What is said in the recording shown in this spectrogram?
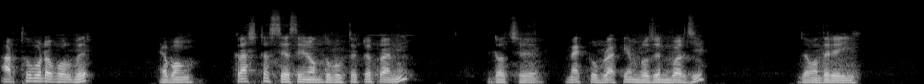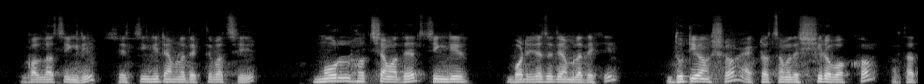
আর্থপোটা পর্বের এবং ক্রাস্টাসিয়াস এর অন্তর্ভুক্ত একটা প্রাণী। এটা হচ্ছে ম্যাক্রোব্রাকিয়াম রোজেনবার্জি যে আমাদের এই গলদা চিংড়ি। সেই চিংড়িটা আমরা দেখতে পাচ্ছি। মূল হচ্ছে আমাদের চিংড়ির বডিটা যদি আমরা দেখি, দুটি অংশ, একটা হচ্ছে আমাদের শিরবক্ষ, অর্থাৎ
